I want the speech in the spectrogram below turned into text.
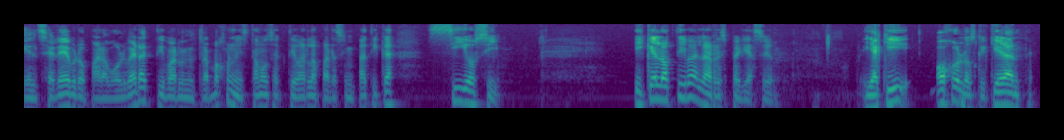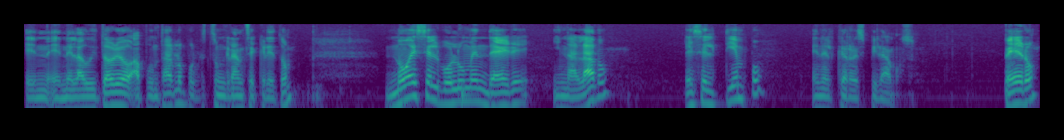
el cerebro para volver a activarlo en el trabajo, necesitamos activar la parasimpática sí o sí. ¿Y qué lo activa? La respiración. Y aquí, ojo los que quieran en, en el auditorio apuntarlo porque es un gran secreto. No es el volumen de aire inhalado, es el tiempo en el que respiramos. Pero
